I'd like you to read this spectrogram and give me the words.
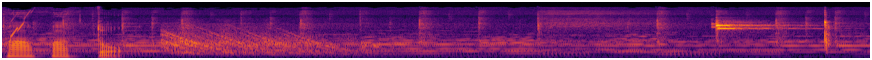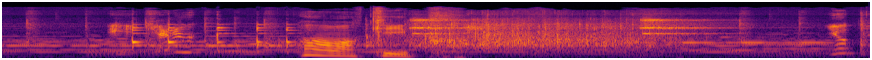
パーパット。パーはキープ。よっと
